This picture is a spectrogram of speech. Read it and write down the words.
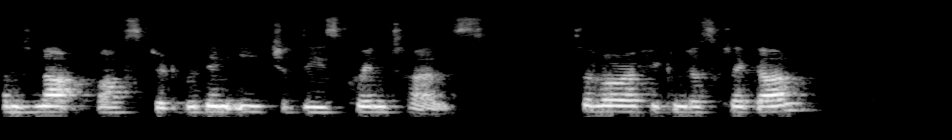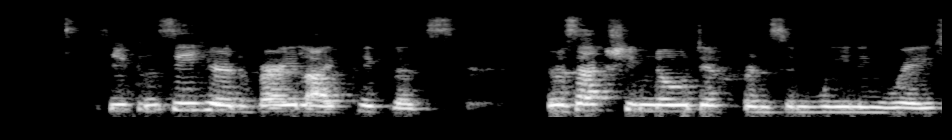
and not fostered within each of these quintiles. So Laura, if you can just click on. So you can see here the very light piglets. There's actually no difference in weaning weight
